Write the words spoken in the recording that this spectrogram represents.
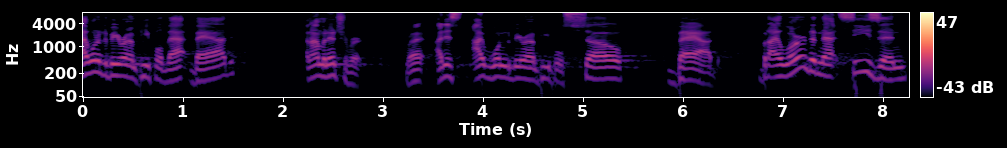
I wanted to be around people that bad, and I'm an introvert right? I just, I wanted to be around people so bad. But I learned in that season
